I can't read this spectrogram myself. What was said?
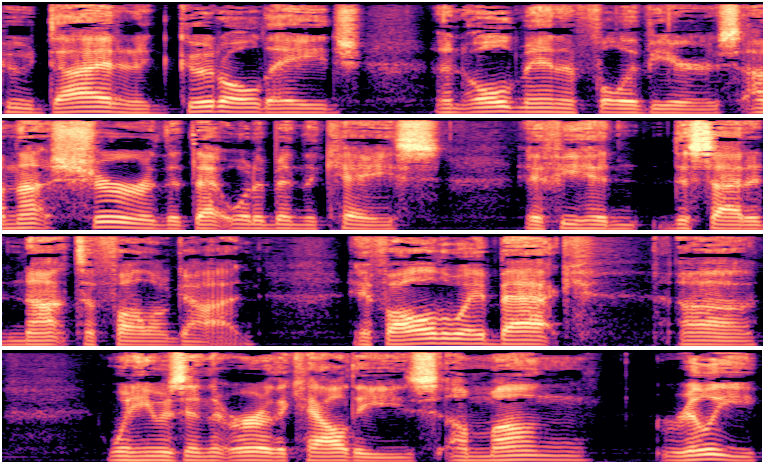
who died in a good old age, an old man and full of years. I'm not sure that that would have been the case if he had decided not to follow God. If all the way back uh, when he was in the Ur of the Chaldees, among really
